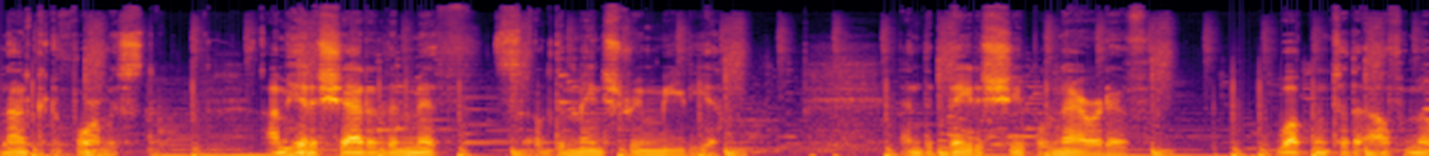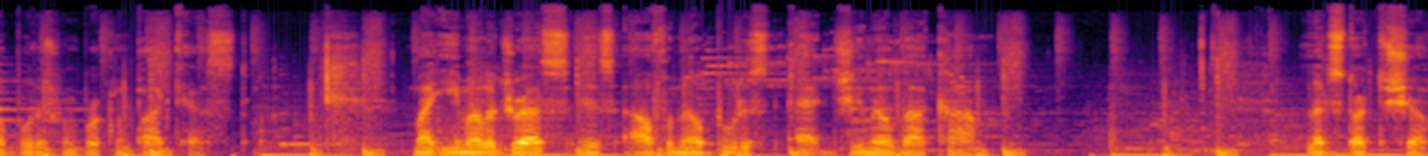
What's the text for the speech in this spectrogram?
nonconformist. I'm here to shatter the myths of the mainstream media and the beta sheeple narrative. Welcome to the Alpha Male Buddhist from Brooklyn podcast. My email address is alphamalebuddhist at gmail.com. Let's start the show.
